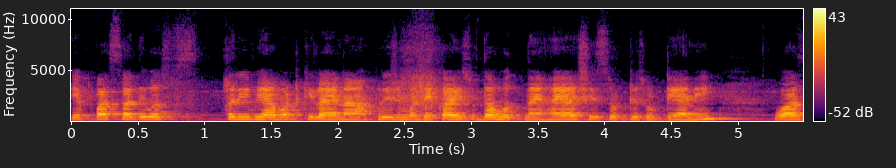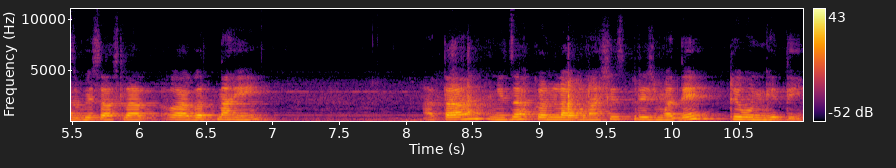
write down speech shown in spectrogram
एक पाच सहा दिवस तरी ह्या मटकीला आहे ना फ्रीजमध्ये काहीसुद्धा होत नाही. हाय अशी सुट्टी सुट्टी आणि वास बीस असला लागत नाही. आता मी झाकण लावून अशीच फ्रीजमध्ये ठेवून घेते.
